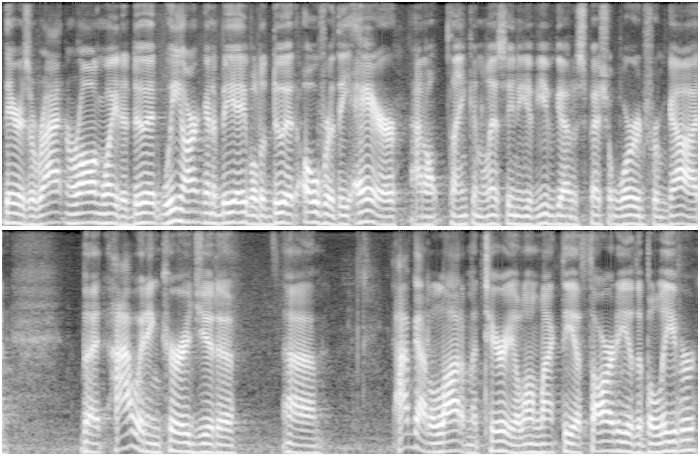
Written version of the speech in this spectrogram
there is a right and wrong way to do it. We aren't going to be able to do it over the air, I don't think, unless any of you have got a special word from God. But I would encourage you to uh, I've got a lot of material on like the authority of the believer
